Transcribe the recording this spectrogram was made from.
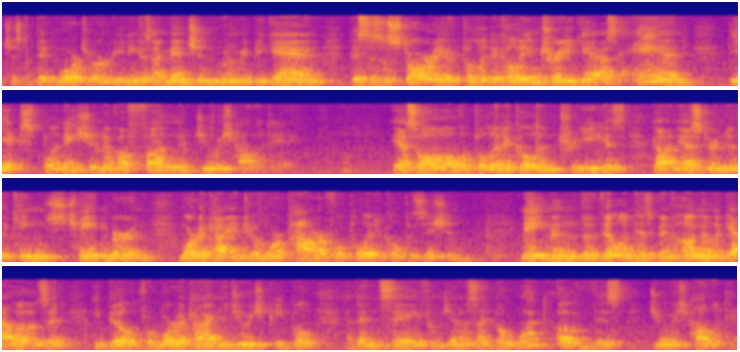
Just a bit more to our reading. As I mentioned when we began, this is a story of political intrigue, yes, and the explanation of a fun Jewish holiday. Yes, all the political intrigue has gotten Esther into the king's chamber and Mordecai into a more powerful political position. Naaman, the villain, has been hung on the gallows that he built for Mordecai, and the Jewish people have been saved from genocide. But what of this Jewish holiday?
